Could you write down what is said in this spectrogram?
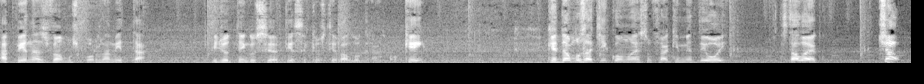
apenas vamos por la metade. E eu tenho certeza que você vai lograr, ok? Quedamos aqui com o nosso fragmento de hoje. Hasta luego. Ciao.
